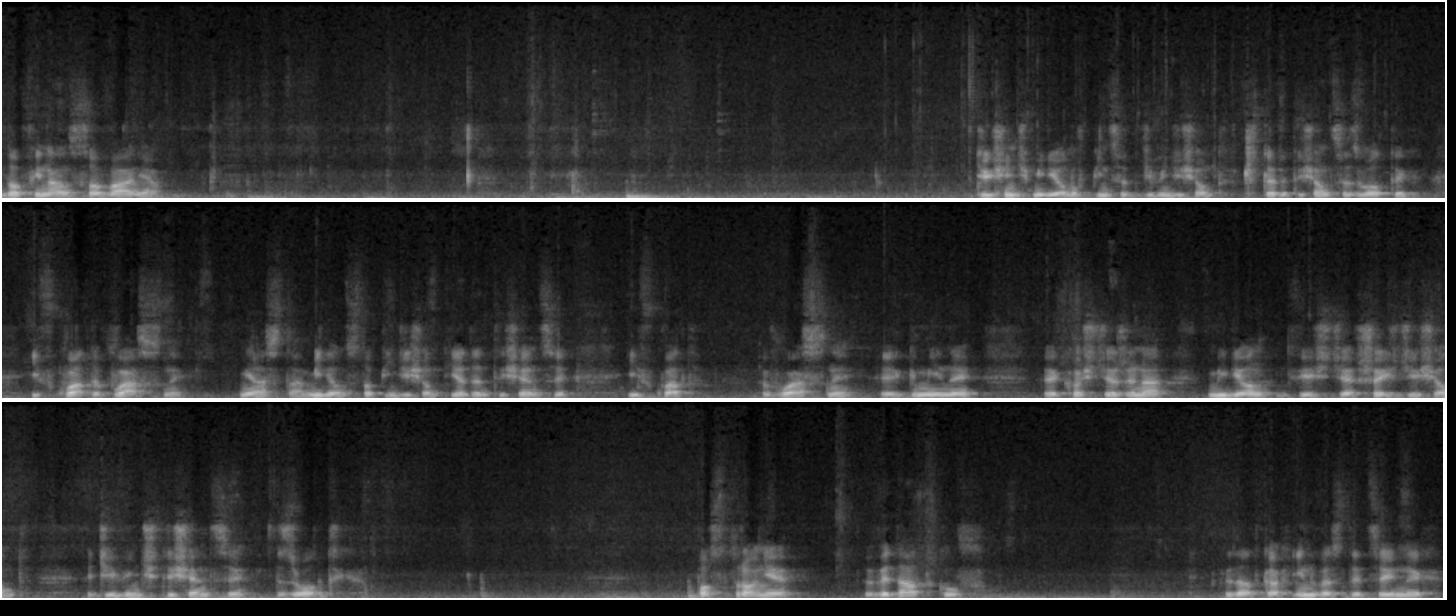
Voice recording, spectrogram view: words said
dofinansowania dziesięć milionów pięćset dziewięćdziesiąt cztery tysiące złotych i wkład własny miasta milion sto pięćdziesiąt jeden tysięcy i wkład własny y, gminy y, Kościerzyna milion dwieście sześćdziesiąt dziewięć tysięcy złotych. Po stronie wydatków, wydatkach inwestycyjnych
